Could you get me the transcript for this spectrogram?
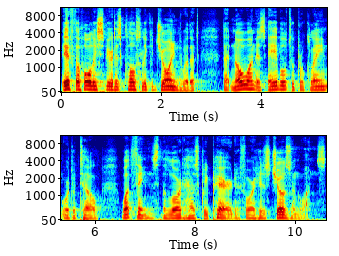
if the Holy Spirit is closely joined with it, that no one is able to proclaim or to tell what things the Lord has prepared for his chosen ones.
